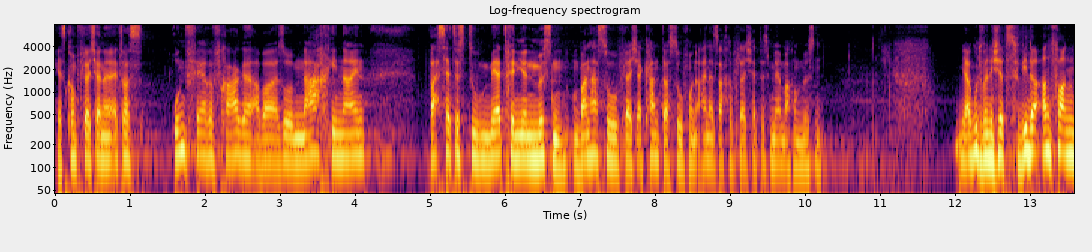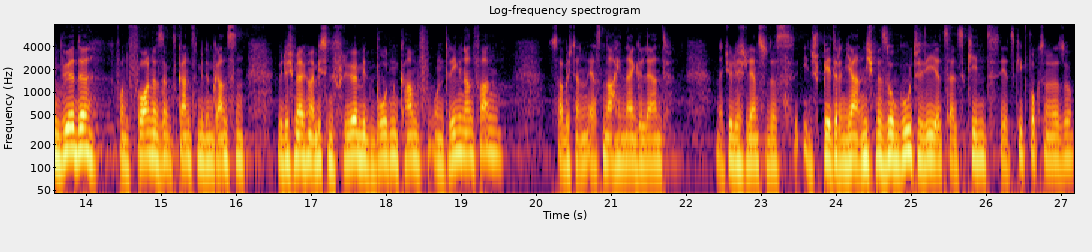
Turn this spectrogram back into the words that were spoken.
Jetzt kommt vielleicht eine etwas unfaire Frage, aber so im Nachhinein, was hättest du mehr trainieren müssen und wann hast du vielleicht erkannt, dass du von einer Sache vielleicht hättest mehr machen müssen? Ja gut, wenn ich jetzt wieder anfangen würde, von vorne das Ganze mit dem Ganzen würde ich vielleicht mal ein bisschen früher mit Bodenkampf und Ringen anfangen. Das habe ich dann erst nachhinein gelernt. Natürlich lernst du das in späteren Jahren nicht mehr so gut wie jetzt als Kind, jetzt Kickboxen oder so.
